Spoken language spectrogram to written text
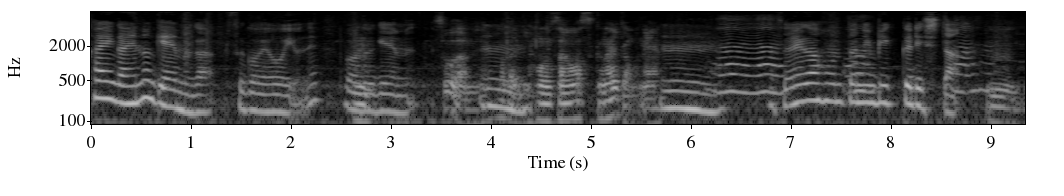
海外のゲームがすごい多いよね。ボードゲーム。そうだね、うん。まだ日本産は少ないかもね。うん、それが本当にびっくりした。うん。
